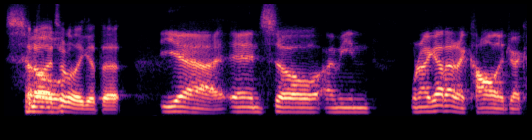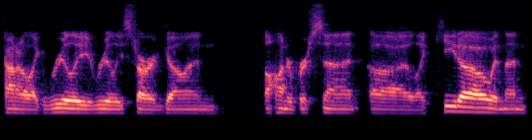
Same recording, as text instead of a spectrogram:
so no, I totally get that. Yeah. And so, I mean, when I got out of college, I kind of like really, really started going 100% uh, like keto. And then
